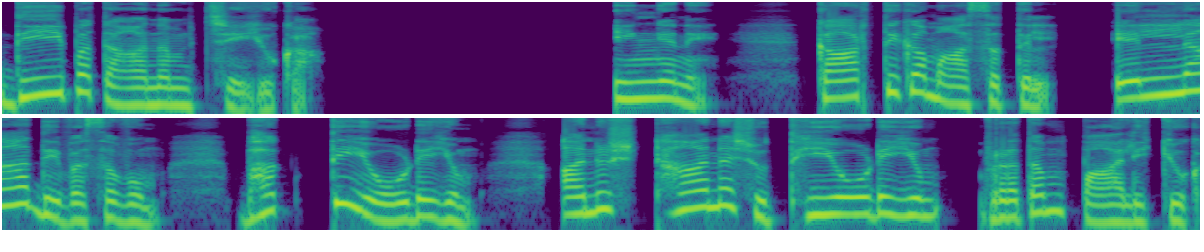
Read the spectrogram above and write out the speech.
ദീപദാനം ചെയ്യുക. ഇങ്ങനെ കാർത്തിക മാസത്തിൽ എല്ലാ ദിവസവും ഭക്തിയോടെയും അനുഷ്ഠാനശുദ്ധിയോടെയും വ്രതം പാലിക്കുക.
